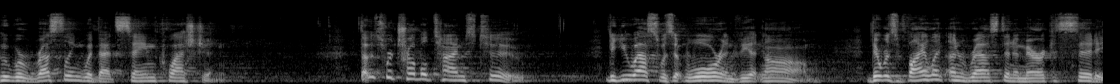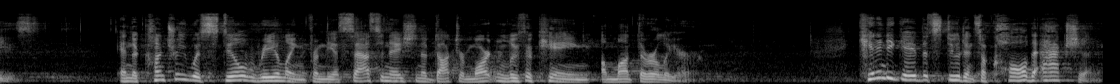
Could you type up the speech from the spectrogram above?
who were wrestling with that same question. Those were troubled times too. The U.S. was at war in Vietnam. There was violent unrest in America's cities. And the country was still reeling from the assassination of Dr. Martin Luther King a month earlier. Kennedy gave the students a call to action.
